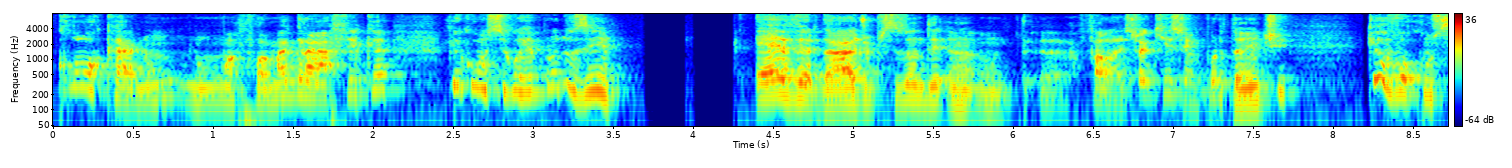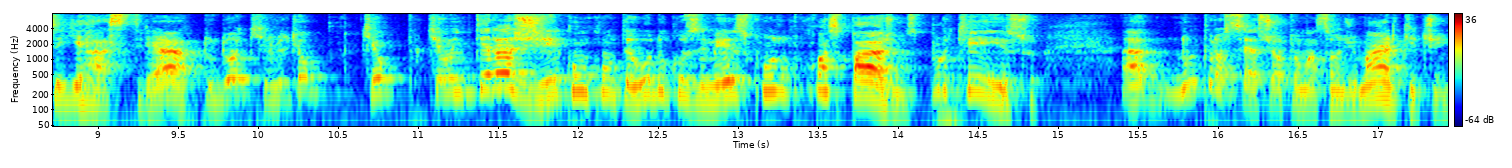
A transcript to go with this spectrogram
colocar num, numa forma gráfica que eu consigo reproduzir. É verdade, eu preciso uh, uh, falar isso aqui, isso é importante, que eu vou conseguir rastrear tudo aquilo que eu, que eu, que eu interagi com o conteúdo, com os e-mails, com, com as páginas. Por que isso? Uh, num processo de automação de marketing,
